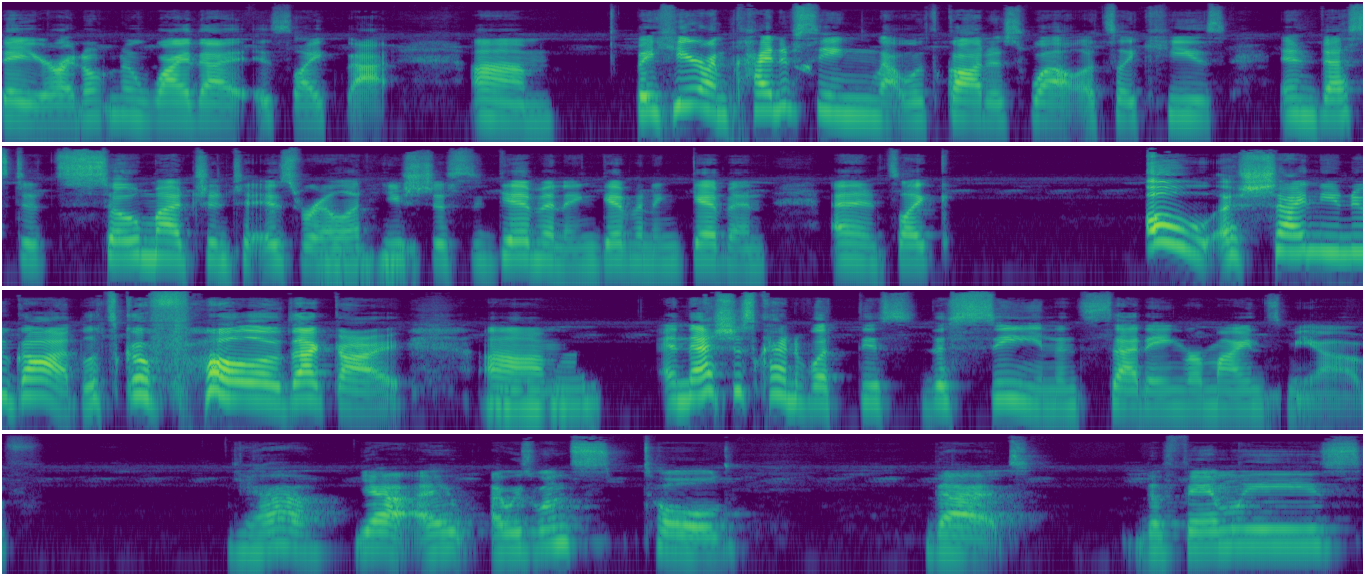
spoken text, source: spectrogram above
there. I don't know why that is like that. Um but here I'm kind of seeing that with God as well. It's like he's invested so much into Israel and he's just given and given and given and it's like oh, a shiny new god. Let's go follow that guy. Um Mhm. And that's just kind of what this this scene and setting reminds me of. Yeah, yeah. I I was once told that the families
